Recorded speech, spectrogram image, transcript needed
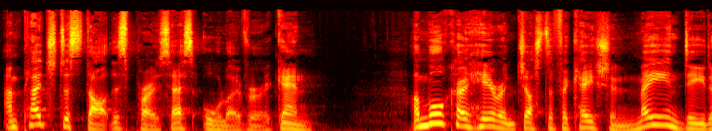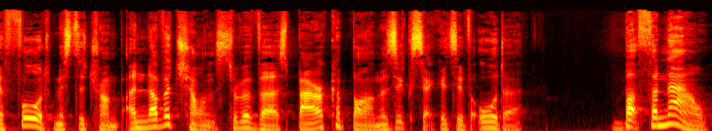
and pledged to start this process all over again. A more coherent justification may indeed afford Mr. Trump another chance to reverse Barack Obama's executive order. But for now,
